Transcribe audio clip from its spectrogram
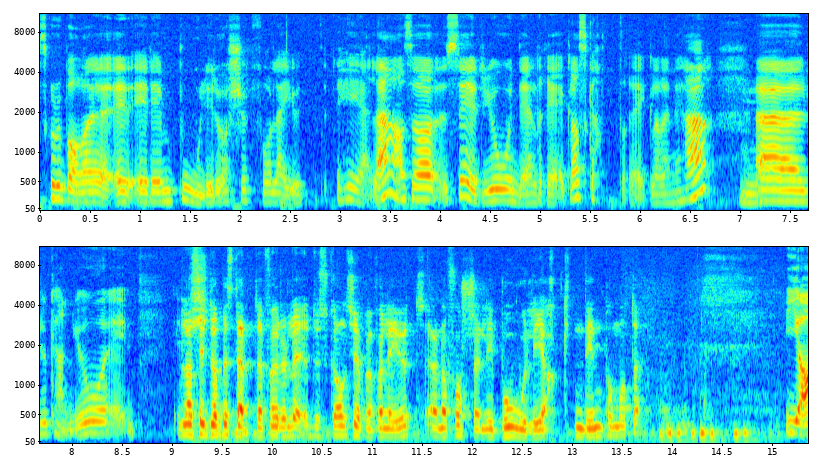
Skal du bare, er, er det en bolig du har kjøpt for å leie ut hele? Altså, så er det jo en del regler, skatteregler inni her. Eh, du kan jo eh, La oss si du har bestemt deg for du skal kjøpe en for å leie ut. Er det noe forskjell i boligjakten din, på en måte? Ja,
